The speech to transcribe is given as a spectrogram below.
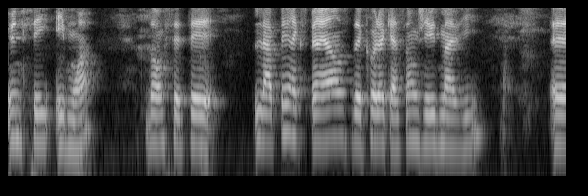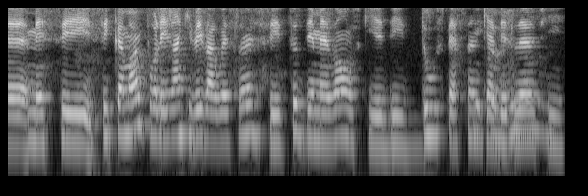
une fille et moi. Donc c'était la pire expérience de colocation que j'ai eue de ma vie. Euh, mais c'est c'est commun pour les gens qui vivent à Whistler, c'est toutes des maisons où il y a des 12 personnes qui habitent là puis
